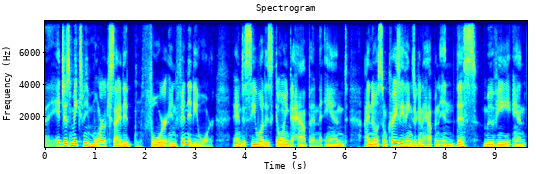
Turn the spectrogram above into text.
it just makes me more excited for Infinity War and to see what is going to happen. And I know some crazy things are going to happen in this movie, and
